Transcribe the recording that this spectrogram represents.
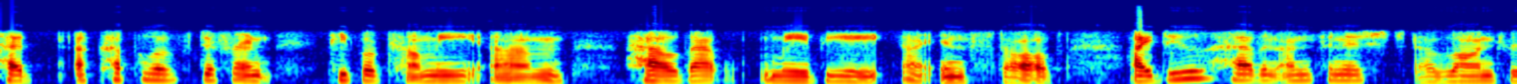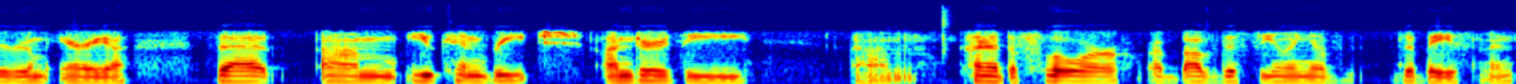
had a couple of different people tell me um, how that may be uh, installed. I do have an unfinished uh, laundry room area that um, you can reach under the um, kind of the floor above the ceiling of the basement.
